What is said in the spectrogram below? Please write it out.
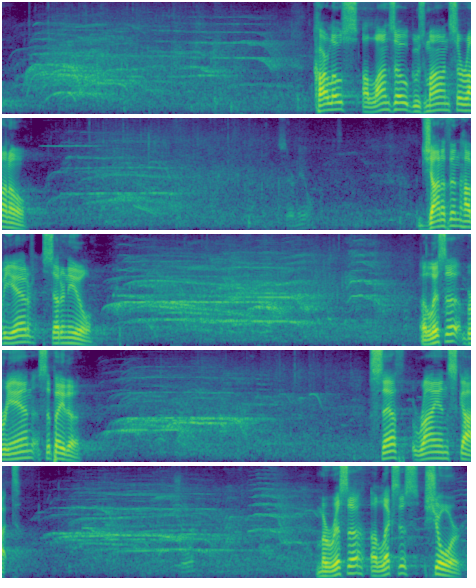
Carlos Alonso Guzman Serrano. Jonathan Javier Cernil. Alyssa Brienne Cepeda. Seth Ryan Scott. Marissa Alexis Shore.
